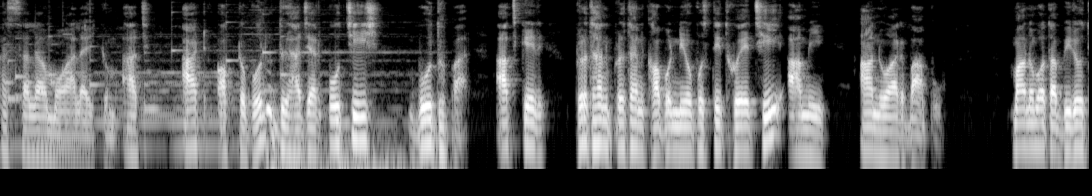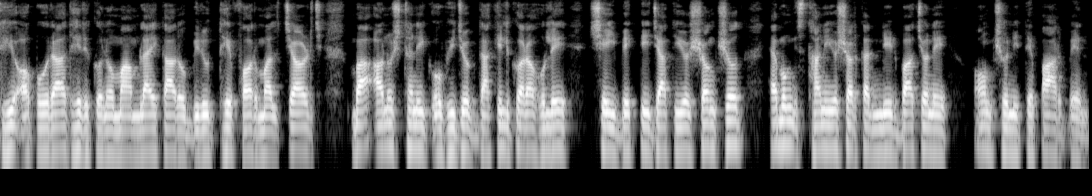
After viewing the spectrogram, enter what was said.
আসসালামু আলাইকুম। আজ আট অক্টোবর দুই হাজার পঁচিশ বুধবার। আজকের প্রধান প্রধান খবর নিয়ে উপস্থিত হয়েছি আমি, আনোয়ার বাবু। মানবতা বিরোধী অপরাধের কোনো মামলায় কারও বিরুদ্ধে ফরমাল চার্জ বা আনুষ্ঠানিক অভিযোগ দাখিল করা হলে সেই ব্যক্তি জাতীয় সংসদ এবং স্থানীয় সরকার নির্বাচনে অংশ নিতে পারবেন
